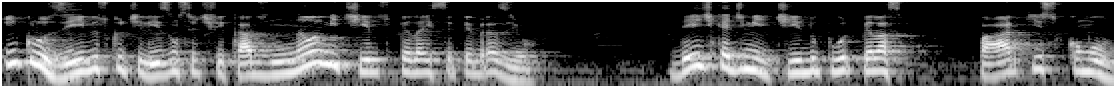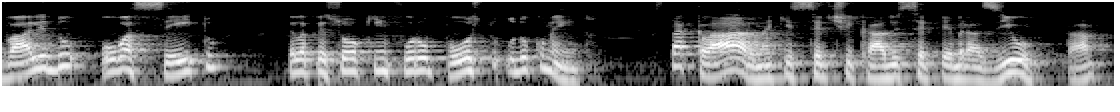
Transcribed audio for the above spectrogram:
inclusive os que utilizam certificados não emitidos pela ICP Brasil desde que admitido por, pelas partes como válido ou aceito pela pessoa a quem for oposto o documento. Está claro né, que esse certificado ICP Brasil, tá,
